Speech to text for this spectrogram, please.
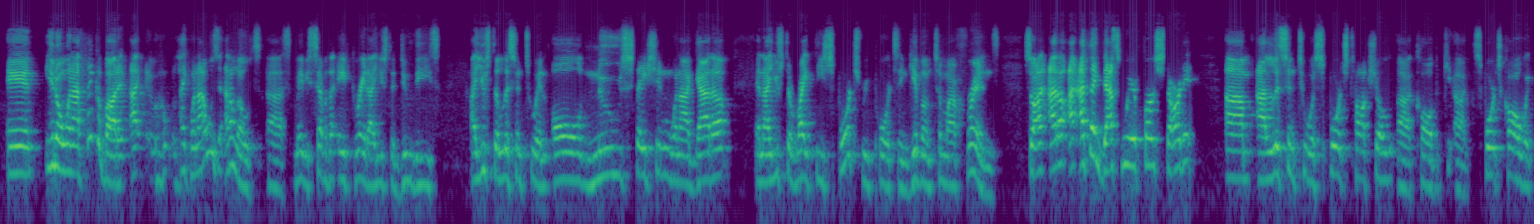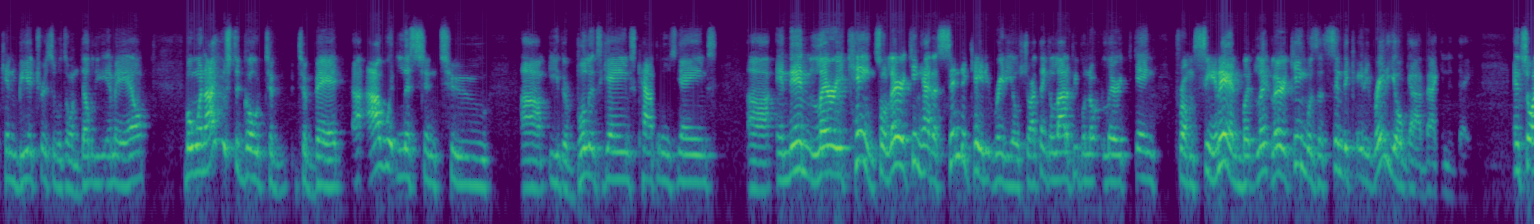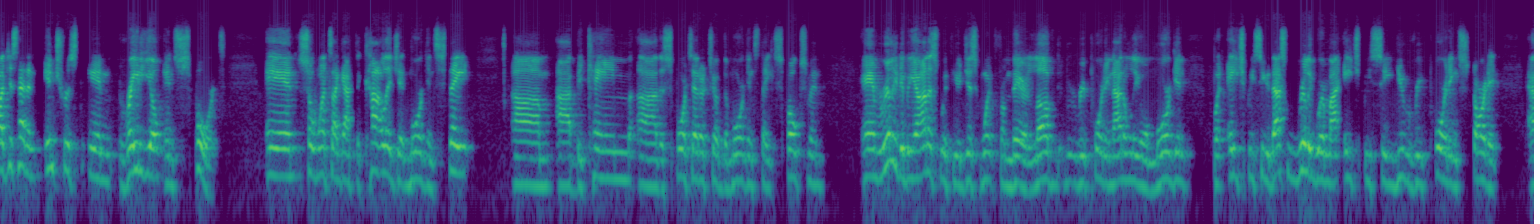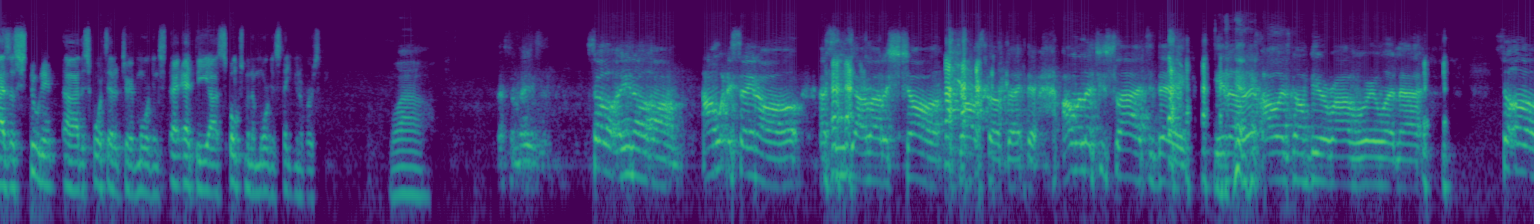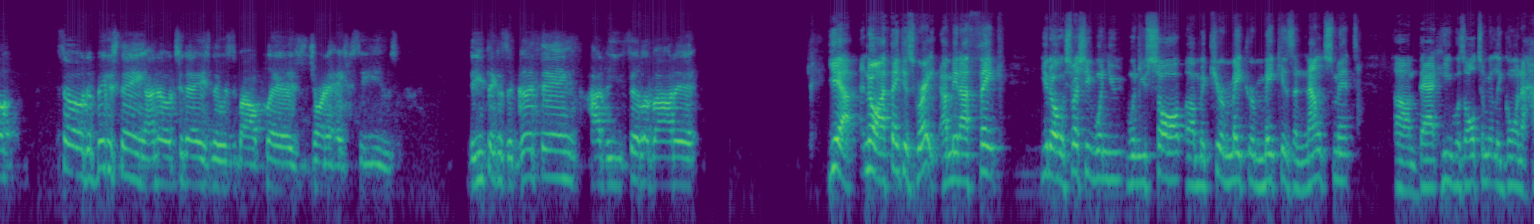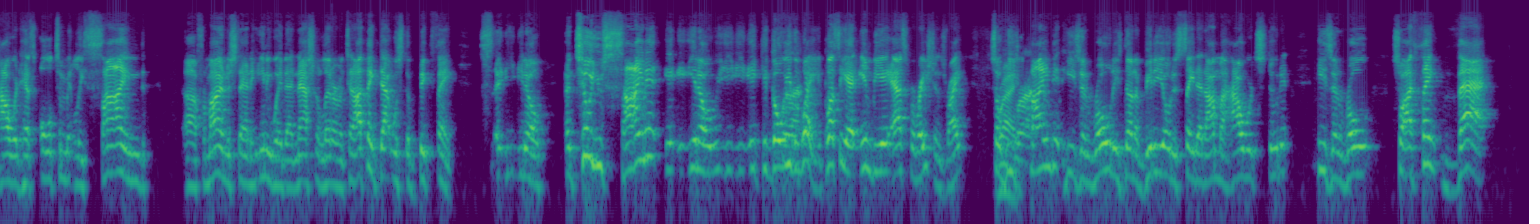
And you know, when I think about it, I like when I was I don't know uh, maybe seventh or eighth grade, I used to do these. I used to listen to an all news station when I got up, and I used to write these sports reports and give them to my friends. So I I, don't, I think that's where it first started. Um, I listened to a sports talk show uh, called uh, Sports Call with Ken Beatrice. It was on WMAL. But when I used to go to to bed, I, I would listen to um, either Bullets games, Capitals games. Uh, and then Larry King. So Larry King had a syndicated radio show. I think a lot of people know Larry King from CNN, but Larry King was a syndicated radio guy back in the day. And so I just had an interest in radio and sports. And so once I got to college at Morgan State, um, I became uh, the sports editor of the Morgan State Spokesman. And really, to be honest with you, just went from there. Loved reporting not only on Morgan, but HBCU. That's really where my HBCU reporting started as a student, uh, the sports editor at Morgan at the uh, spokesman of Morgan State University. Wow, that's amazing. So you know, um, I want to say no. I see you got a lot of Shaw, Shaw stuff back there. I'm gonna let you slide today. You know, there's always gonna be a rivalry and whatnot. So, uh, so the biggest thing I know today's news is about players joining HBCUs. Do you think it's a good thing? How do you feel about it? Yeah, no, I think it's great. I mean, I think you know, especially when you when you saw uh, Makur Maker make his announcement um, that he was ultimately going to Howard, has ultimately signed, uh, from my understanding anyway, that national letter of intent. I think that was the big thing. You know, until you sign it, it you know, it, it could go right. either way. Plus, he had NBA aspirations, right? So right. he signed it. He's enrolled. He's done a video to say that I'm a Howard student. He's enrolled. So I think that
